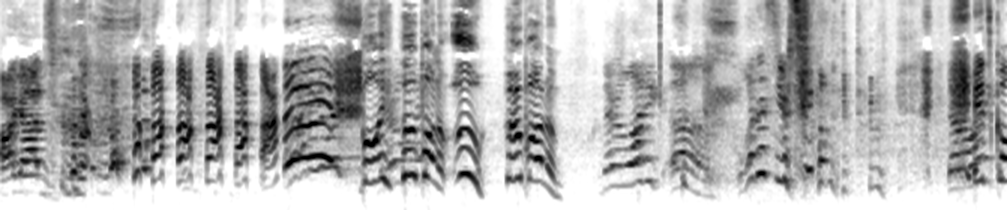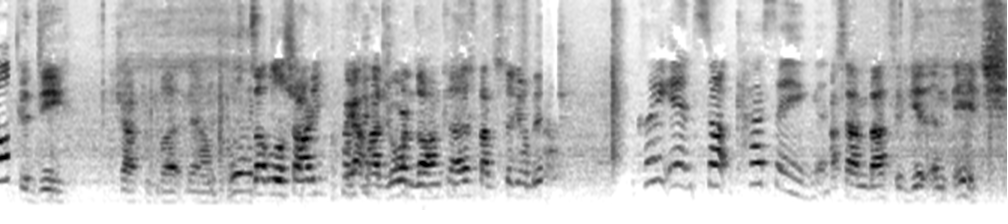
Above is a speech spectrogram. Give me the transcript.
I got Boy, hoop on him. Ooh, hoop on him. They're like um. What is your stomach doing? Like, It's cold. Good D. Drop your butt down. What's up, little shorty? I got my Jordans on, cuz. About to studio, bitch. Clayton, stop cussing. I said I'm about to get an itch.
